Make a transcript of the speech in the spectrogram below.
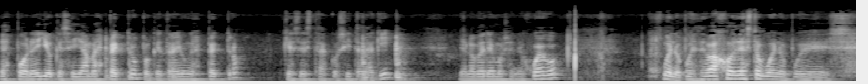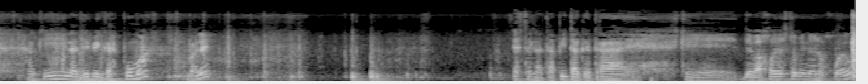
Es por ello que se llama espectro, porque trae un espectro, que es esta cosita de aquí ya lo veremos en el juego Bueno, pues debajo de esto, bueno, pues aquí la típica espuma, ¿vale? Esta es la tapita que trae, que debajo de esto vienen los juegos.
